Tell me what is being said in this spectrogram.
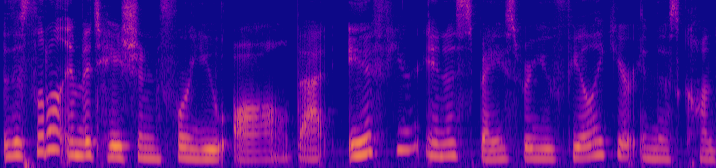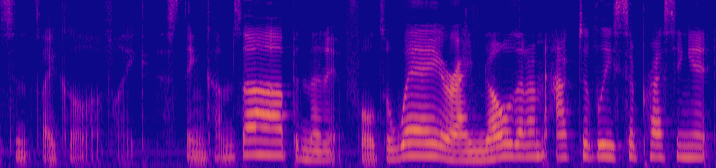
this little invitation for you all that if you're in a space where you feel like you're in this constant cycle of like this thing comes up and then it folds away or I know that I'm actively suppressing it,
